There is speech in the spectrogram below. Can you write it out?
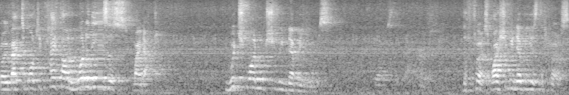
Going back to Monty Python, one of these is right out. Which one should we never use? The first. Why should we never use the first?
